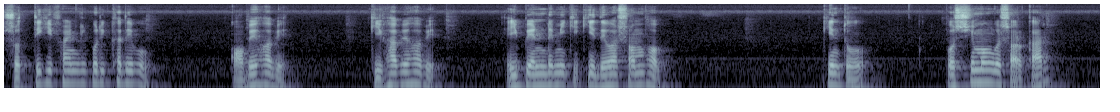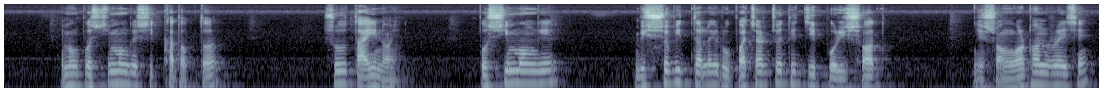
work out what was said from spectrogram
সত্যি কি ফাইনাল পরীক্ষা দেব? কবে হবে? কীভাবে হবে? এই প্যান্ডেমিকে কি দেওয়া সম্ভব? কিন্তু পশ্চিমবঙ্গ সরকার এবং পশ্চিমবঙ্গের শিক্ষা দপ্তর শুধু তাই নয়, পশ্চিমবঙ্গের বিশ্ববিদ্যালয়ের উপাচার্যদের যে পরিষদ, যে সংগঠন রয়েছে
